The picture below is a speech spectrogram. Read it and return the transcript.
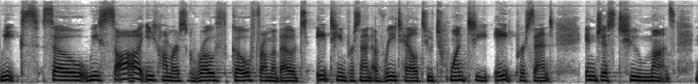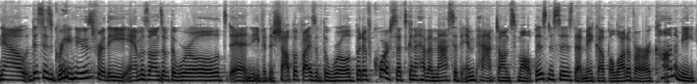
weeks. So we saw e-commerce growth go from about 18% of retail to 28% in just two months. Now, this is great news for the Amazons of the world and even the Shopify's of the world. But of course, that's going to have a massive impact on small businesses that make up a lot of our economy.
